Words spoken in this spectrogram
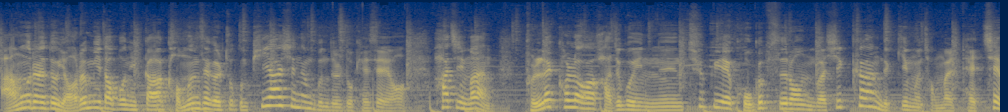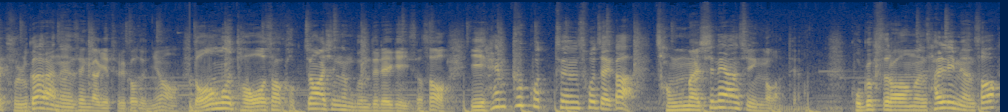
아무래도 여름이다 보니까 검은색을 조금 피하시는 분들도 계세요. 하지만 블랙 컬러가 가지고 있는 특유의 고급스러움과 시크한 느낌은 정말 대체 불가라는 생각이 들거든요. 너무 더워서 걱정하시는 분들에게 있어서 이 햄프 코튼 소재가 정말 신의 한 수인 것 같아요. 고급스러움은 살리면서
